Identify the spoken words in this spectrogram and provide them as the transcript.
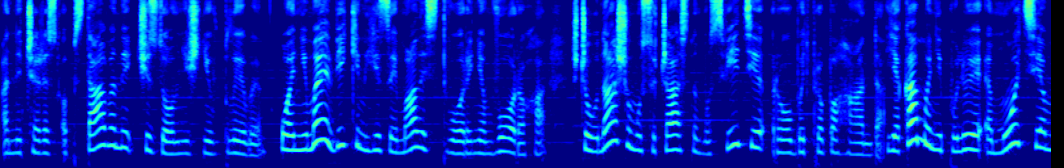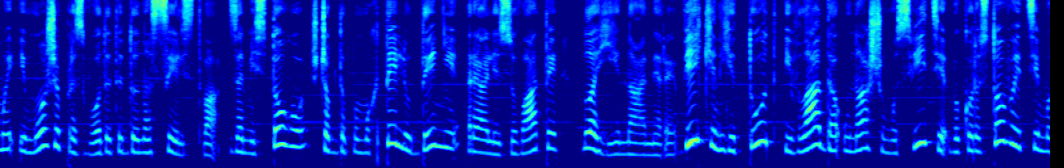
а не через обставини чи зовнішні впливи. У аніме вікінги займались створенням ворога, що у нашому сучасному світі робить пропаганда, яка маніпулює емоціями і може призводити до насильства, замість того, щоб допомогти людині реалізувати благі наміри. Вікінги тут і влада у нашому світі використовують ці механізми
